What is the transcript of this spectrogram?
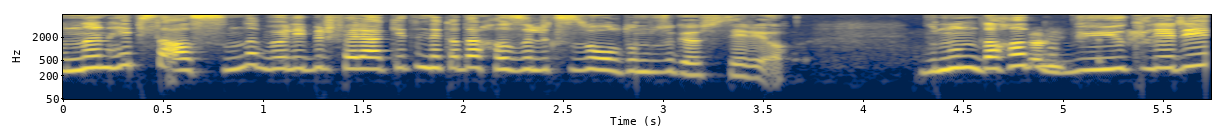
bunların hepsi aslında böyle bir felakete ne kadar hazırlıksız olduğumuzu gösteriyor. Bunun daha Tabii büyükleri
